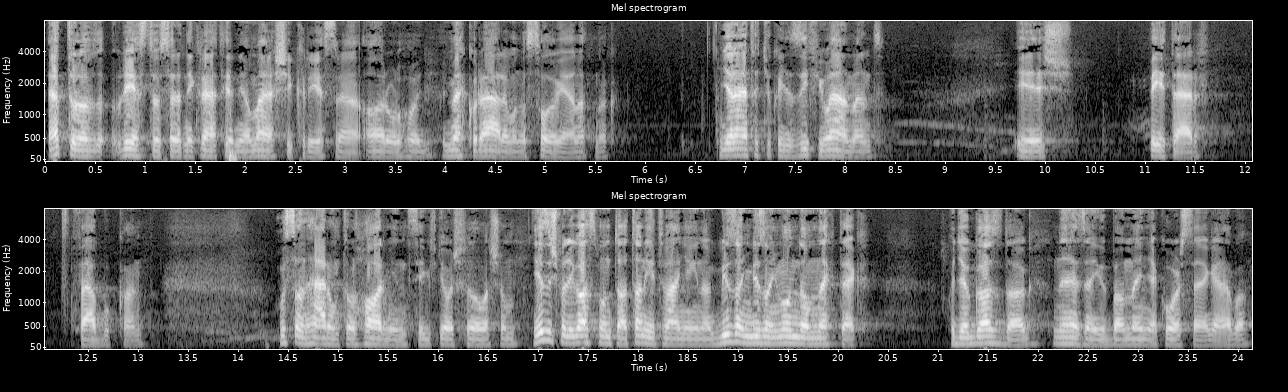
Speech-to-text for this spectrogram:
ettől a résztől szeretnék rátérni a másik részre arról, hogy, hogy mekkora ára van a szolgálatnak. Ugye láthatjuk, hogy az ifjú elment, és Péter felbukkan. 23-tól 30-ig gyorsan olvasom. Jézus pedig azt mondta a tanítványainak, bizony-bizony mondom nektek, hogy a gazdag nehezen jut be a mennyek országába.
